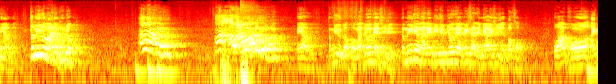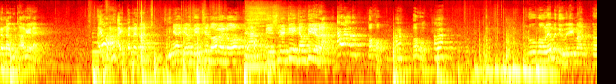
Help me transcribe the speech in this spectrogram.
မရဘူးလားသမီးကမာတယ်ခုပြောအာဘာအာဘာအာဘာ မရဘူးသမီးကိုတော့ခေါ်ငါပြောစရာရှိတယ်သမီးနဲ့ငါနဲ့ဒီနေ့ပြောစရာကိစ္စတွေအများကြီးရှိတယ်တော့ခေါ်သွားခေါ်အိုက်တနက်ကိုထားခဲ့လိုက်အိုက်အိုက်တနက်ကမြတ်ရမင်းဖြစ်သွားမယ်နော်မင်းရွှေတင့်ကြောင်သိတယ်မလားအာဘာတော့ခေါ်တော့ခေါ်အာဘာလူကောင်လည်းမသိဘူးအိမ်မှာအာ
